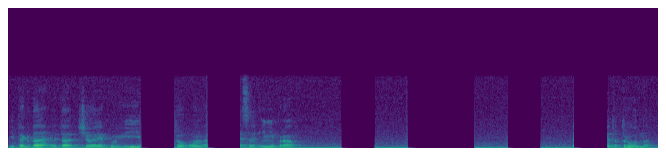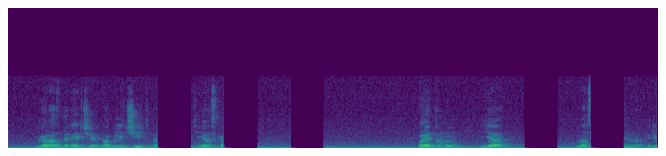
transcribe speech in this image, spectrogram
И тогда этот человек увидит, что он ошибается и неправ. Это трудно. Гораздо легче обличить, и оскорбить. Поэтому я настоятельно рекомендую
